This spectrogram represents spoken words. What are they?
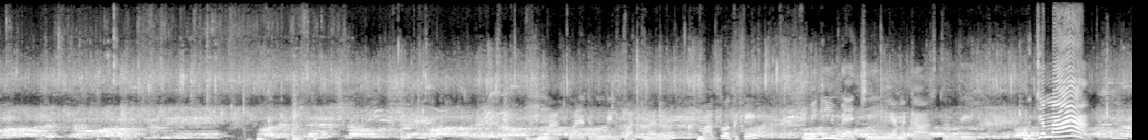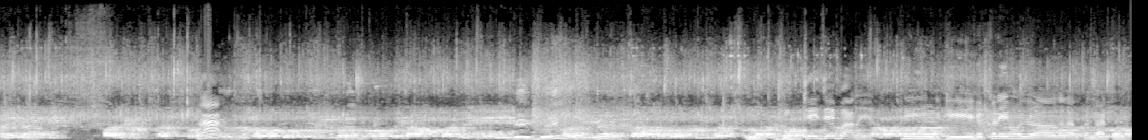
మా వెళ్ళిపోతున్నారు మా అక్క ఒకటి. మిగిలిన బ్యాచ్ వెనక వస్తుంది. బుజ్జమ్మా. జై జై బాలయ్య. వీడికి ఎక్కడ ఏమో రాగల అర్థం కావట్లేదు.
